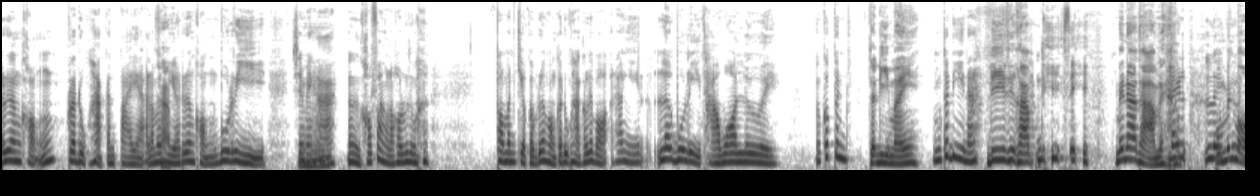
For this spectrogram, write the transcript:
เรื่องของกระดูกหักกันไปอะ แล้วมันครับมีเรื่องของบุหรี่ใช่ไหมคะเออเขาฟังแล้วเขารู้สึกว่าพอมันเกี่ยวกับเรื่องของกระดูกหักเขาเลยบอกถ้างี้เลิกบุหรี่ถาวรเลยมันก็เป็นจะดีไหม มันก็ดีนะ ดีสิครับ ดีสิ ไม่น่าถามเลยคได้รับเลยผมเป็นหมอ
